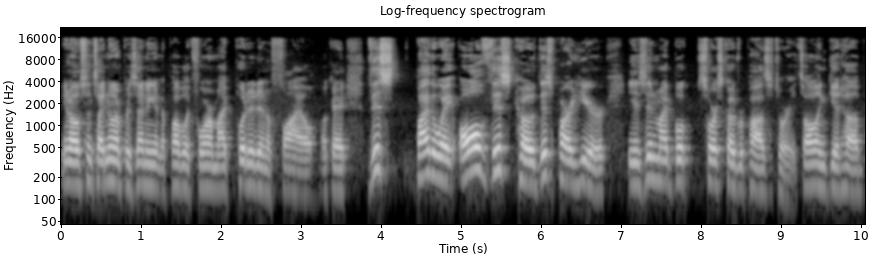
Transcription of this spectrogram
you know since I know I'm presenting it in a public forum, I put it in a file. Okay, this by the way, all this code, this part here, is in my book source code repository. It's all in GitHub.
